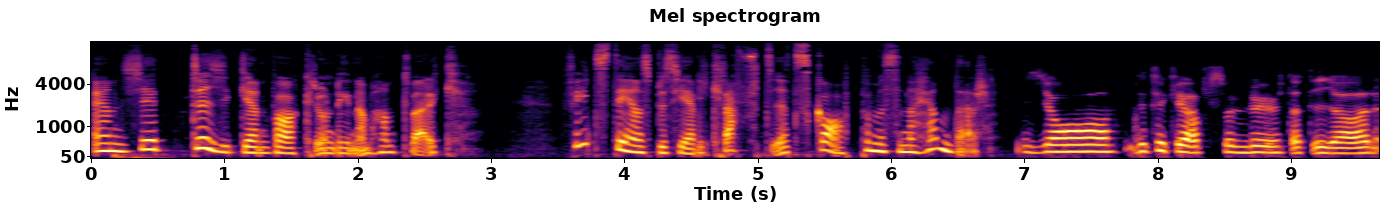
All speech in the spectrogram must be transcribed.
en gedigen bakgrund inom hantverk. Finns det en speciell kraft i att skapa med sina händer? Ja, det tycker jag absolut att det gör.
